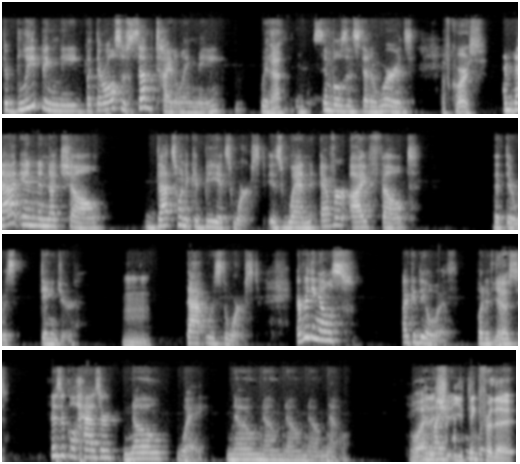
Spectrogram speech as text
they're bleeping me, but they're also subtitling me with Yeah. symbols instead of words. Of course. And that, in a nutshell, that's when it could be its worst. Is whenever I felt that there was danger. Mm. That was the worst. Everything else I could deal with, but if there Yes. was physical hazard, no way. No, no, no, no, no. Well, And and, sh- you think was- for the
